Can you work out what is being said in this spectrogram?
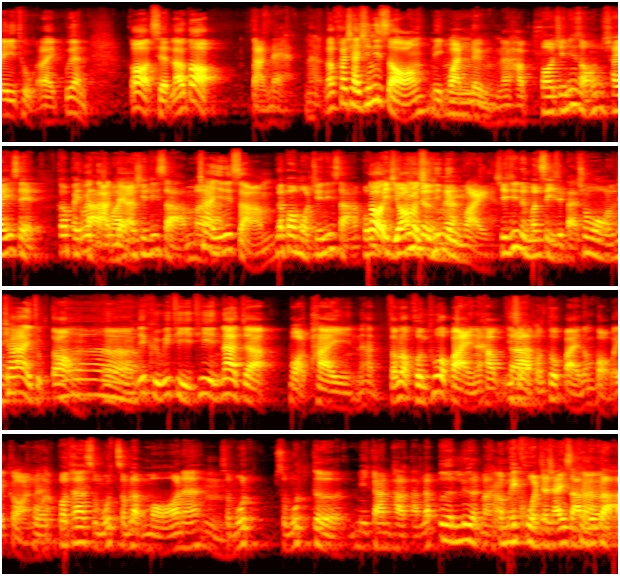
ไปถูกอะไรเปื้อน ก็เสร็จแล้วก็ตากแดดนะแล้วก็ใช้ชิ้นที่2ในอีกวันหนึ่งนะครับ พอชิ้นที่สองใช้เสร็จ ก็ไปก็ไปตาตากกไว้แดดเอาชิ้นที่สามมาใช่ชิ้นที่แล้วพอหมดชิ้นที่สามปุ๊บก็ไปย้อนมาชิ้นที่หนึ่งะใหม่ชิ้นที่หนึ่งมัน48ชั่วโมงแล้วนี่ใช่ถูกต้องอ่าเออนี่คือวิธีที่น่าจะปลอดภัยนะครับสำหรับคนทั่วไปนะครับนี่ครับสำหรับคนทั่วไปต้องบอกไว้ก่อนโอ้นะครับเพราะถ้าสมมติสำหรับหมอนะอืมสมมติสมมติเกิดมีการผ่าตัดแล้วเปื้อนเลือดมาครับก็ไม่ควรจะใช้ซ้ำหรือเปล่า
